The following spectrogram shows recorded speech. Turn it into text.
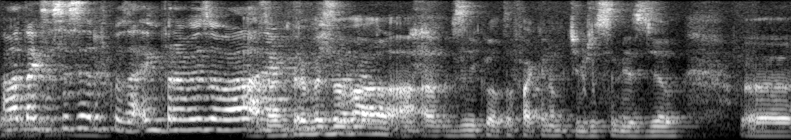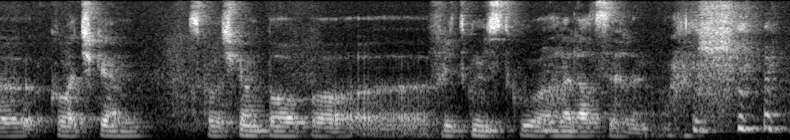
ale tak zase se trošku zaimprovizoval. A zaimprovizoval a, a vzniklo to fakt jenom tím, že jsem jezdil uh, kolečkem, s kolečkem po, po uh, frýtku místku a hledal cihly. No.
